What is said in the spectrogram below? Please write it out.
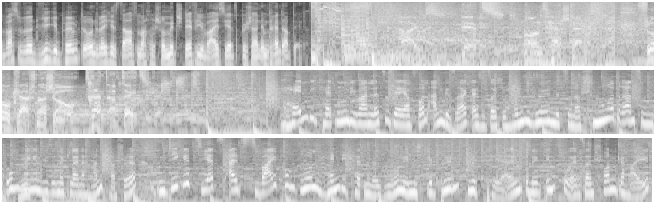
Was wird wie gepimpt und welche Stars machen schon mit? Steffi weiß jetzt Bescheid im Trend-Update. Hypes, Hits und Hashtags. Flo Kerschner Show Trend Update. Handyketten, die waren letztes Jahr ja voll angesagt. Also solche Handyhüllen mit so einer Schnur dran zum Rumhängen wie so eine kleine Handtasche. Und die gibt's jetzt als 2.0 Handykettenversion, nämlich gepimpt mit Perlen, von den Influencern schon gehypt.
